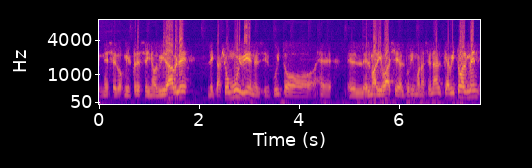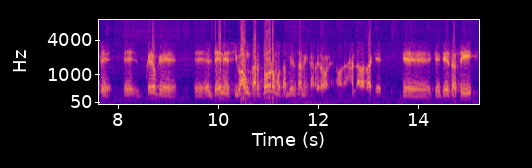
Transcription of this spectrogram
en ese 2013 inolvidable. Le cayó muy bien el circuito, el, el Marivalle al Turismo Nacional, que habitualmente creo que el TN, si va a un cartódromo, también salen carrerones. ¿no? La, verdad que, que, que es así.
